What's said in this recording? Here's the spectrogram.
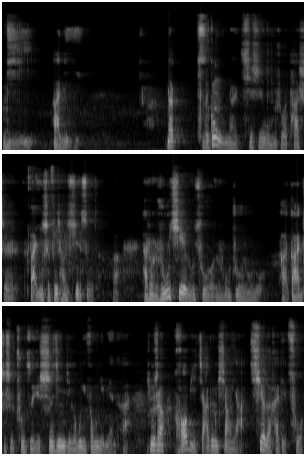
礼啊礼。那子贡呢？其实我们说他是。反应是非常迅速的啊！他说：“如切如磋，如琢如磨。”啊，当然这是出自于《诗经》这个《卫风》里面的啊，就是说，好比加工象牙，切了还得搓，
